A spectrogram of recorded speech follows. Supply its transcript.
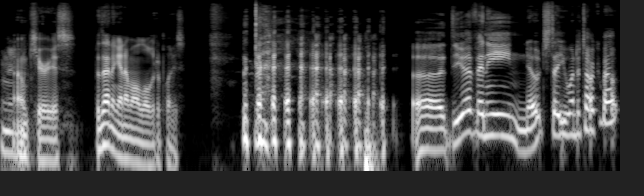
Yeah. I'm curious, but then again, I'm all over the place. uh, do you have any notes that you want to talk about?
